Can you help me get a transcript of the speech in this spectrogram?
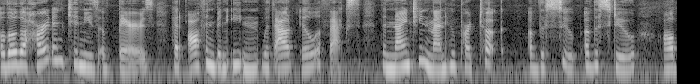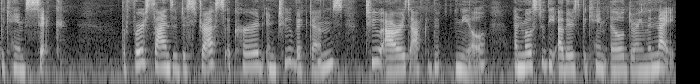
Although the heart and kidneys of bears had often been eaten without ill effects, the 19 men who partook of the soup of the stew all became sick. The first signs of distress occurred in two victims two hours after the meal, and most of the others became ill during the night.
